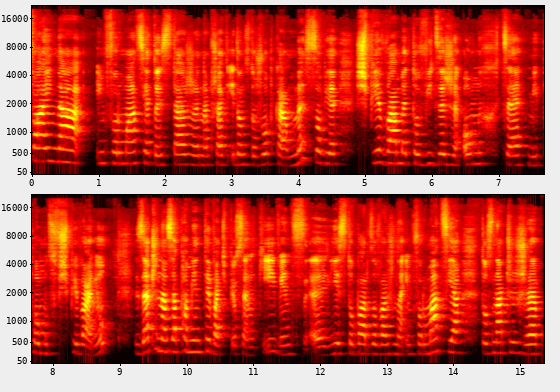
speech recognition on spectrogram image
fajna informacja to jest ta, że na przykład idąc do żłobka, my sobie śpiewamy, to widzę, że on chce mi pomóc w śpiewaniu. Zaczyna zapamiętywać piosenki, więc e, jest to bardzo ważna informacja. To znaczy, że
